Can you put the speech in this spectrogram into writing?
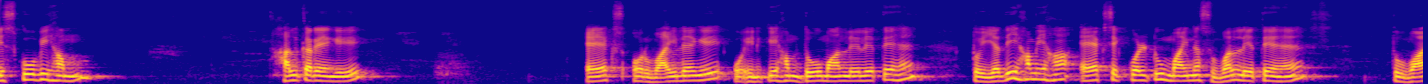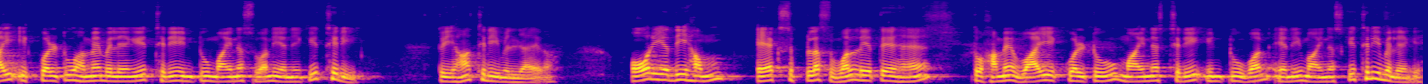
इसको भी हम हल करेंगे। X और y लेंगे और इनके हम दो मान ले लेते हैं। तो यदि हम यहाँ x equal to minus one लेते हैं तो y इक्वल टू हमें मिलेंगे थ्री इंटू माइनस वन यानी कि थ्री तो यहाँ थ्री मिल जाएगा। और यदि हम x प्लस वन लेते हैं तो हमें y equal to minus three into one यानी माइनस के थ्री मिलेंगे।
